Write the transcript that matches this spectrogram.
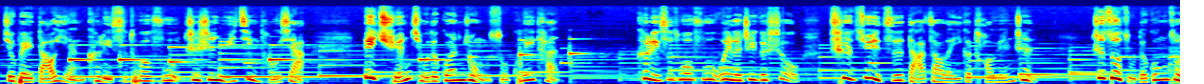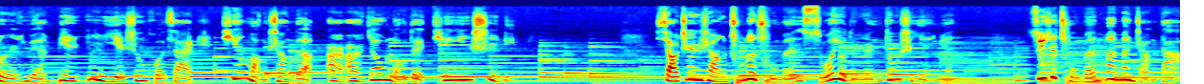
就被导演克里斯托夫置身于镜头下，被全球的观众所窥探。克里斯托夫为了这个兽斥巨资打造了一个桃源镇，制作组的工作人员便日夜生活在天网上的二二幺楼的天音室里。小镇上除了楚门，所有的人都是演员。随着楚门慢慢长大，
